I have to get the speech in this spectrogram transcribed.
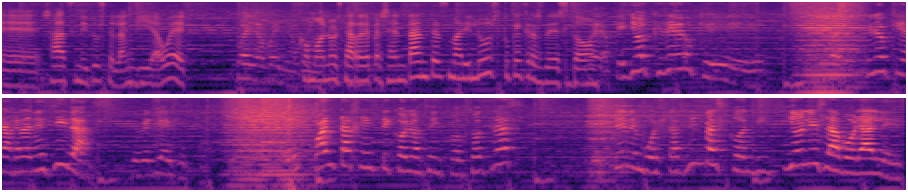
eh, salatzen dituzte langile hauek. Bueno, bueno. Como nuestras representantes, Mariluz, ¿tú qué crees de esto? Bueno, que yo creo que. Bueno, creo que agradecidas deberíais estar. ¿Eh? ¿Cuánta gente conocéis vosotras que estén en vuestras mismas condiciones laborales?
